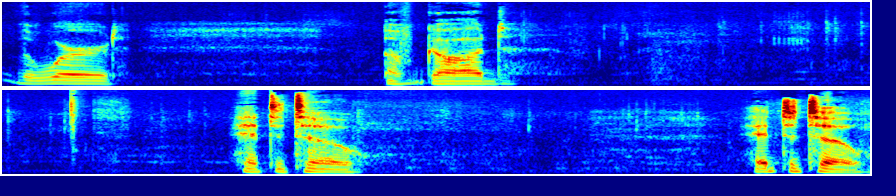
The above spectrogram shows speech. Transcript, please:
the Word of God. Head to toe. Head to toe.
